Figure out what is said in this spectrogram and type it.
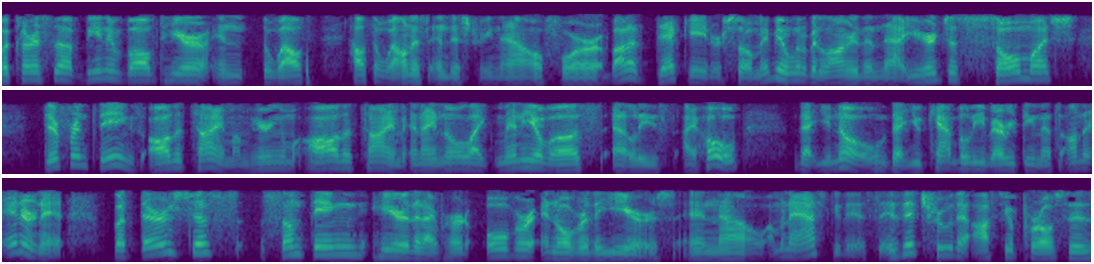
But Clarissa, being involved here in the wealth, health and wellness industry now for about a decade or so, maybe a little bit longer than that, you hear just so much different things all the time. I'm hearing them all the time, and I know, like many of us, at least I hope, that you know that you can't believe everything that's on the internet. But there's just something here that I've heard over and over the years. And now I'm going to ask you this. Is it true that osteoporosis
